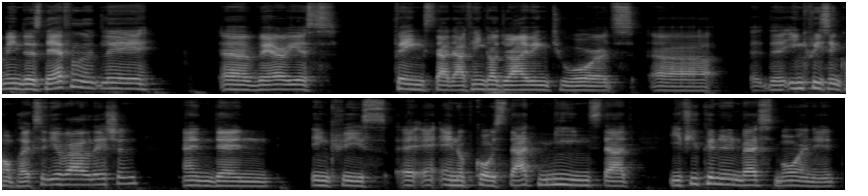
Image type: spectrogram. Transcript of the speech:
I mean, there's definitely uh, various things that I think are driving towards uh, the increasing complexity of validation and then increase. And of course, that means that if you can invest more in it,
